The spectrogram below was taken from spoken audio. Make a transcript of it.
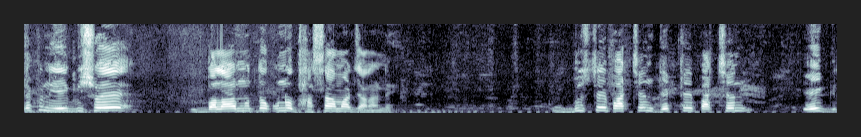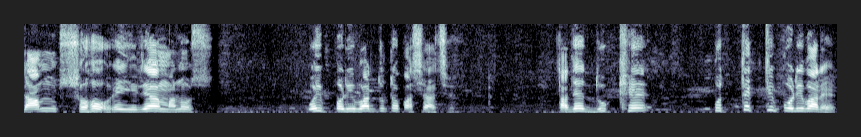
দেখুন, এই বিষয়ে বলার মতো কোনো ভাষা আমার জানা নেই। বুঝতেই পাচ্ছেন দেখতে পাচ্ছেন, এই গ্রাম সহ, এই এরিয়ার মানুষ ওই পরিবার দুটো পাশে আছে। তাদের দুঃখে প্রত্যেকটি পরিবারের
